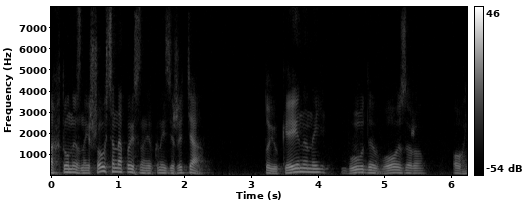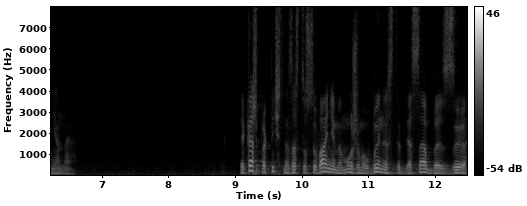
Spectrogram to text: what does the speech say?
А хто не знайшовся написаний в книзі життя, той укинений буде в озеро огняне. Яке ж практичне застосування ми можемо винести для себе з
